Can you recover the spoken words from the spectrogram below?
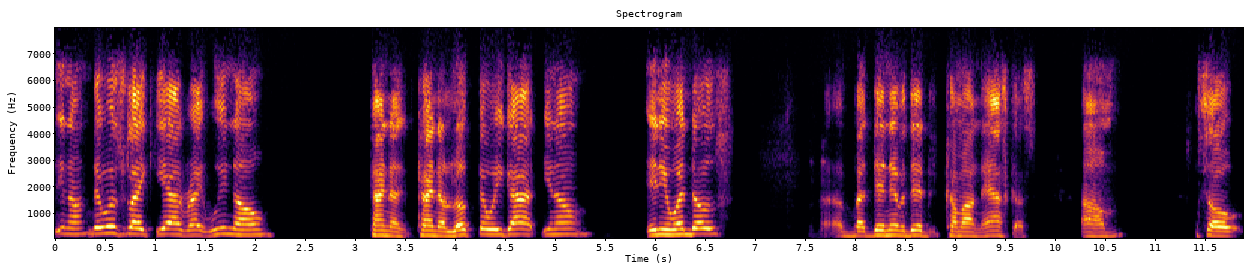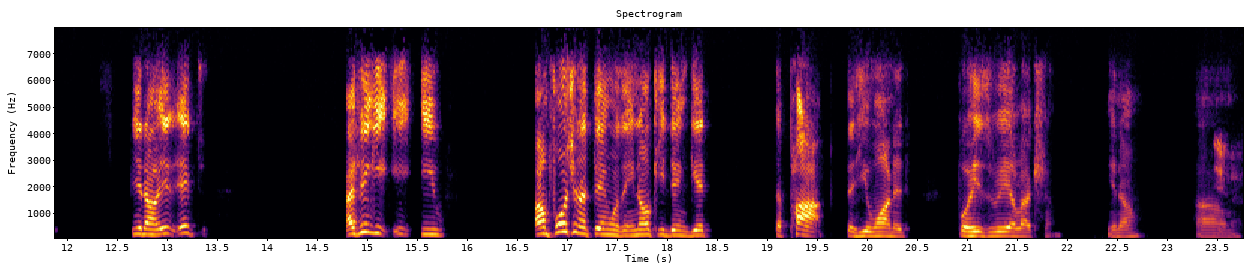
you know, there was like, yeah, right. We know kind of, kind of look that we got, you know, any windows, Mhm. uh, but they never did come out and ask us. Um, so, you know, it, it I think he, he, he, unfortunate thing was Inoki didn't get the pop that he wanted for his reelection, you know? Um,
